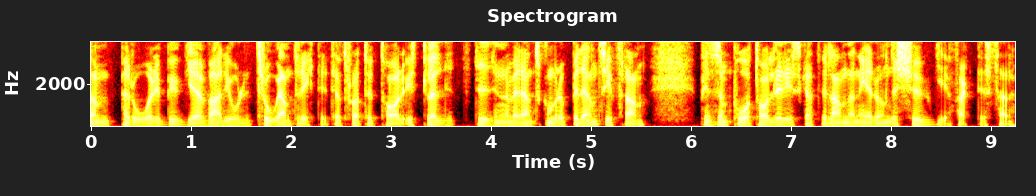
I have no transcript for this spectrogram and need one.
000 per år i bygge varje år, det tror jag inte riktigt. Jag tror att det tar ytterligare lite tid innan vi ens kommer upp i den siffran. Det finns en påtaglig risk att vi landar ner under 20 faktiskt här.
